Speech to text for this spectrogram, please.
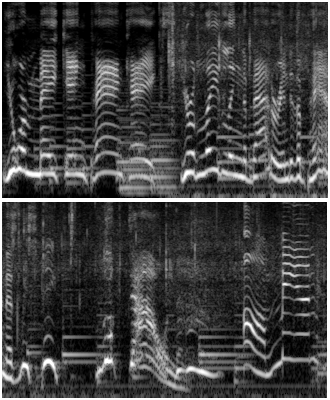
You're making pancakes. You're ladling the batter into the pan as we speak. Look down. Aw, man.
